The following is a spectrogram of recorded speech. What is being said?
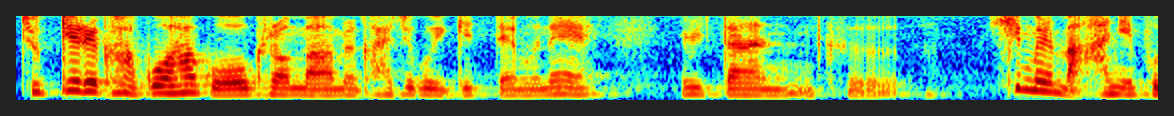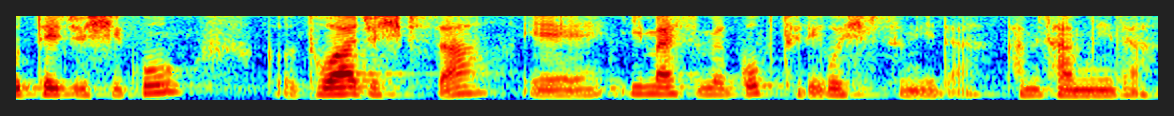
죽기를 각오하고 그런 마음을 가지고 있기 때문에 일단 그 힘을 많이 보태주시고 그 도와주십사. 예, 이 말씀을 꼭 드리고 싶습니다. 감사합니다.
